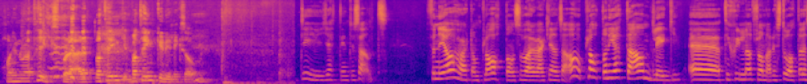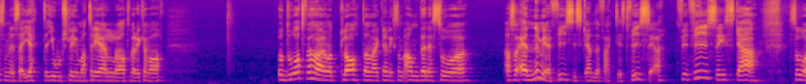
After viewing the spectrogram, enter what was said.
Har ni några takes på det här? vad, tänker, vad tänker ni liksom? Det är ju jätteintressant. För när jag har hört om Platon så var det verkligen så här, ah, Platon är jätteandlig. Eh, till skillnad från Aristoteles som är så här jättejordslig materiell och allt vad det kan vara. Och då att få höra om att Platon verkligen liksom anden är så, alltså ännu mer fysisk än det faktiskt fysiska. Fy- fysiska. Så.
